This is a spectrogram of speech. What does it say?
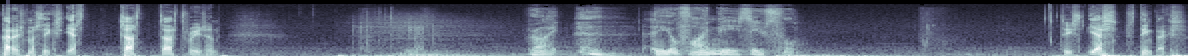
Charisma 6. Yes, just just reason. Right. You'll find these useful. These, yes, Stimpaks.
